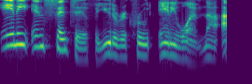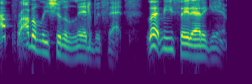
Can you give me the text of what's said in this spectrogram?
any incentive for you to recruit anyone. Now, I probably should have led with that. Let me say that again.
